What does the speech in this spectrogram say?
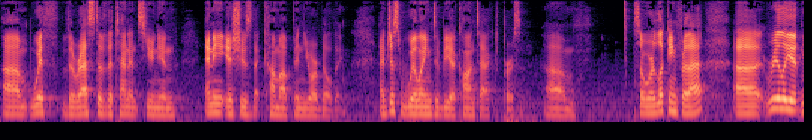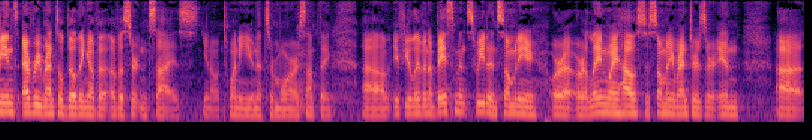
um, with the rest of the tenants union any issues that come up in your building and just willing to be a contact person. Um, so we're looking for that. Uh, really, it means every rental building of a, of a certain size, you know, 20 units or more or something. Uh, if you live in a basement suite and so many, or a, or a laneway house, so so many renters are in, uh,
